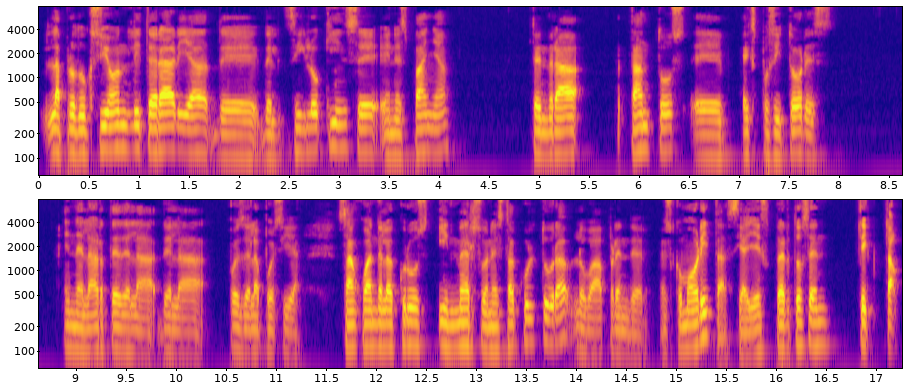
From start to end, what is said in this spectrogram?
la producción literaria de, del siglo XV en España tendrá tantos eh, expositores en el arte de la de la pues de la poesía San Juan de la Cruz inmerso en esta cultura lo va a aprender es como ahorita si hay expertos en TikTok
